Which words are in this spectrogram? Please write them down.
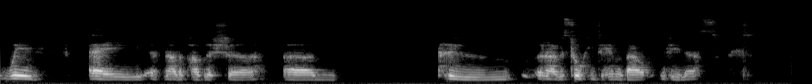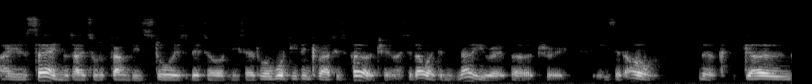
with a another publisher um, who, and I was talking to him about Vilas, I was saying that I'd sort of found these stories a bit odd, and he said, "Well, what do you think about his poetry?" And I said, "Oh, I didn't know he wrote poetry." He said, "Oh, look, go.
